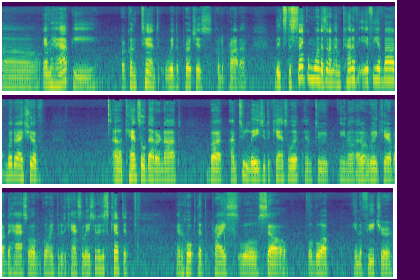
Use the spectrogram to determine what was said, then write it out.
uh, am happy or content with the purchase of the product. It's the second one that I'm, I'm kind of iffy about whether I should have uh, canceled that or not. But I'm too lazy to cancel it, and to you know I don't really care about the hassle of going through the cancellation. I just kept it and hope that the price will sell, will go up in the future.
